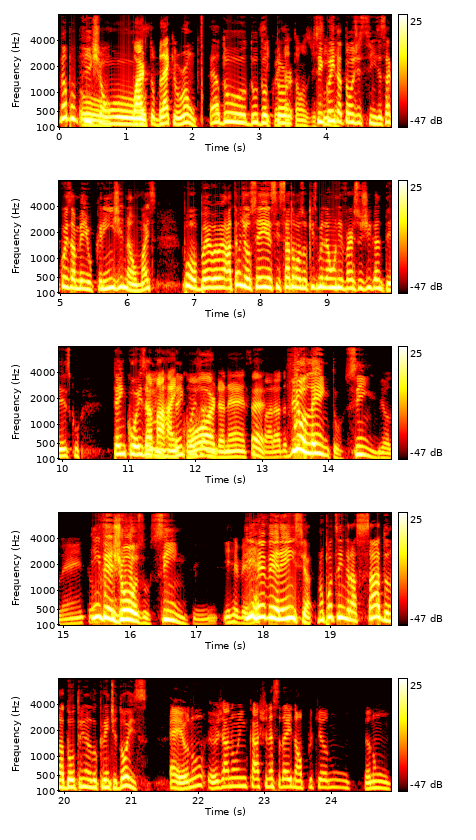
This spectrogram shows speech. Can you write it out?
Não, Pulp Fiction, o. Quarto Black Room. É do, do 50 doutor. tons de 50 cinza. tons de cinza. Essa coisa meio cringe, não, mas. Pô, até onde eu sei, esse sadomasoquismo ele é um universo gigantesco. Tem coisa. Se ali, amarrar tem em coisa ali. corda, né? Essas É. paradas. Violento, sim. Violento. Invejoso, sim. Sim. Irreverente. Irreverência. Não pode ser engraçado na doutrina do crente 2? É, eu, não, eu já não encaixo nessa daí, não, porque eu não. Eu não.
